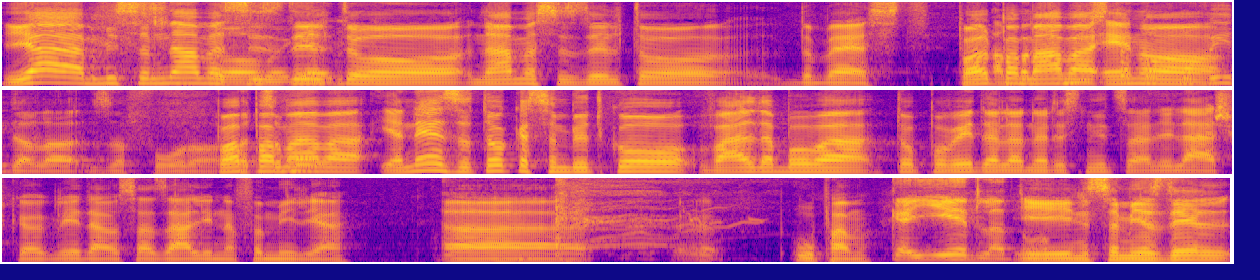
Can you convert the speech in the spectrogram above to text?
Ja, mislim, nama se zdelo God. to, nama se zdelo to the best. Pol pa nista eno. pa povedala za foro. Pa, Pač pa samo- mava, ja ne, zato, ker sem bil tako, valjda bova to povedala na resnico ali laž, ki jo gleda vsa zalina familija. Uh, upam. Kaj je jedla to? In sem jaz zdaj,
